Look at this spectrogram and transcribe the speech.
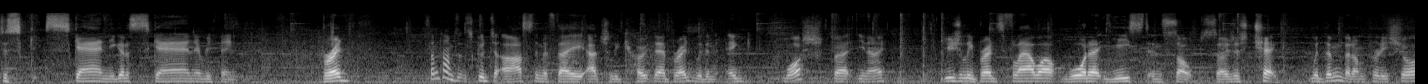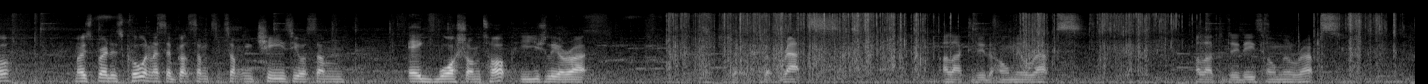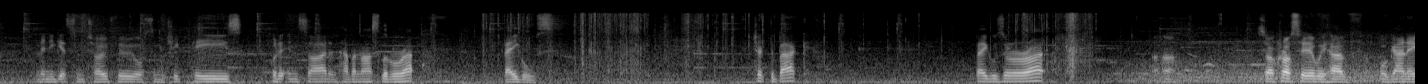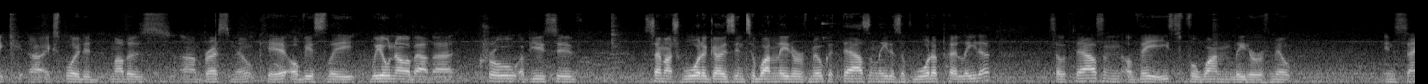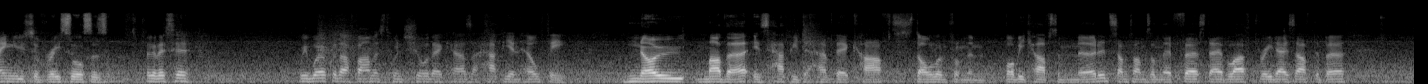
just scan, you gotta scan everything. Bread, sometimes it's good to ask them if they actually coat their bread with an egg wash, but you know, usually bread's flour, water, yeast, and salt. So just check with them, but I'm pretty sure most bread is cool unless they've got some, something cheesy or some egg wash on top. You're usually all right. Got, got wraps. I like to do the wholemeal wraps. I like to do these wholemeal wraps. And then you get some tofu or some chickpeas, put it inside and have a nice little wrap. Bagels. Check the back. Bagels are all right. Uh -huh. So across here we have organic uh, exploited mother's um, breast milk here. Obviously, we all know about that. Cruel, abusive, so much water goes into one litre of milk, a thousand litres of water per litre. So a thousand of these for one litre of milk. Insane use of resources. Look at this here. We work with our farmers to ensure their cows are happy and healthy. No mother is happy to have their calf stolen from them. Bobby calves are murdered, sometimes on their first day of life, three days after birth.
